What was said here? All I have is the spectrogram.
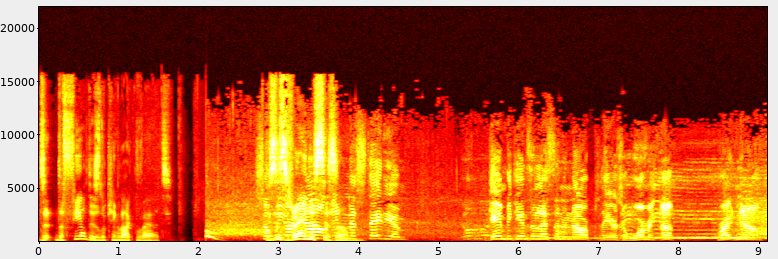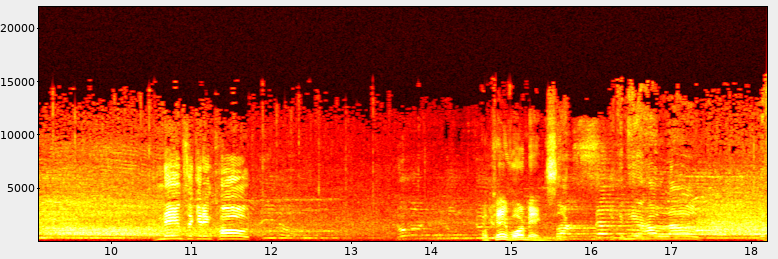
The the field is looking like wet. So This we is are rainy season. in the stadium. Game begins in less than an hour. Players are warming up right now. Names are getting called. Okay, warmings. You can hear how loud the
